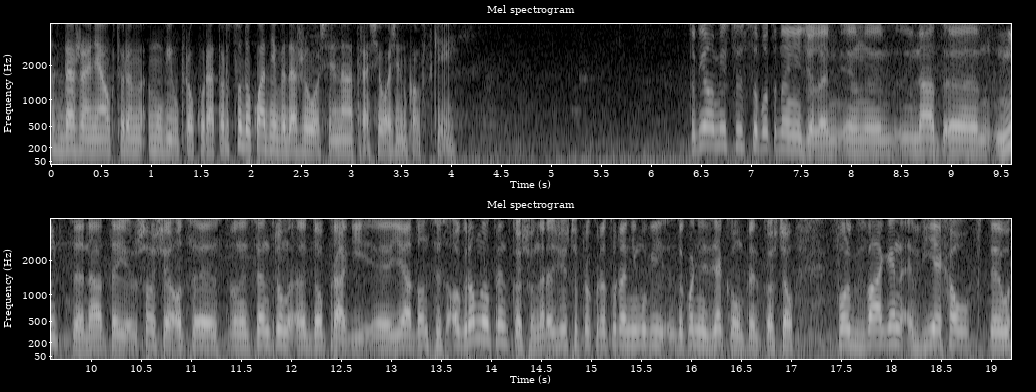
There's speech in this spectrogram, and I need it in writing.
zdarzenia, o którym mówił prokurator. Co dokładnie wydarzyło się na trasie łazienkowskiej? To miało miejsce z soboty na niedzielę na e, nitce, na tej szosie od e, strony centrum do Pragi. E, Jadący z ogromną prędkością, na razie jeszcze prokuratura nie mówi dokładnie z jaką prędkością, Volkswagen wjechał w tył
